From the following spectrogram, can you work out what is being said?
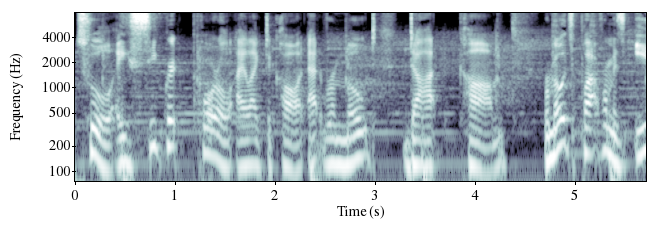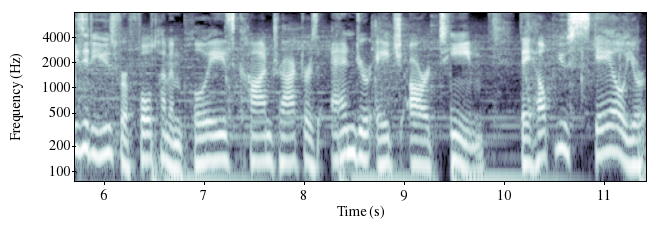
tool, a secret portal, I like to call it, at remote.com. Remote's platform is easy to use for full time employees, contractors, and your HR team. They help you scale your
